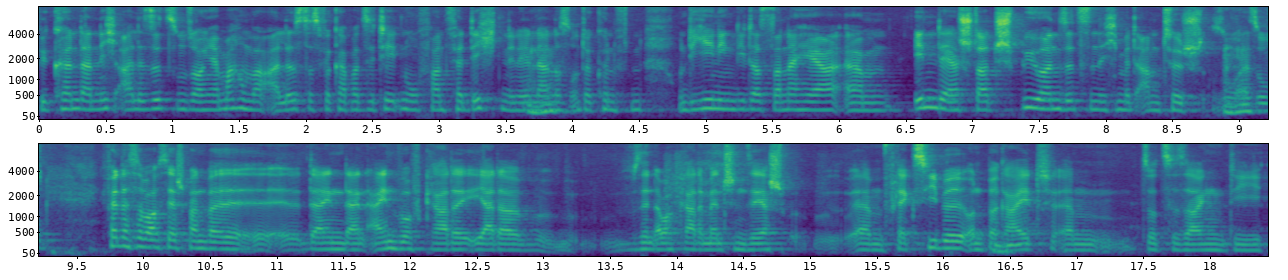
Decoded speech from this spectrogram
wir können da nicht alle sitzen und sagen, ja, machen wir alles, dass wir Kapazitäten hochfahren, verdichten in den mhm. Landesunterkünften. Und diejenigen, die das dann nachher ähm, in der Stadt spüren, sitzen nicht mit am Tisch. So, mhm. also. Ich fand das aber auch sehr spannend, weil äh, dein, dein Einwurf gerade, ja, da sind aber auch gerade Menschen sehr ähm, flexibel und bereit, mhm. ähm, sozusagen die,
